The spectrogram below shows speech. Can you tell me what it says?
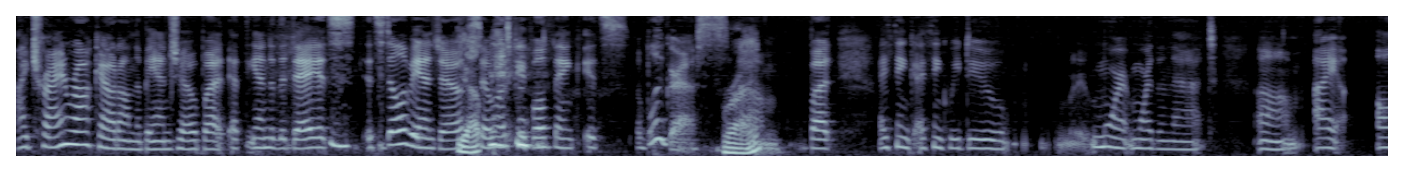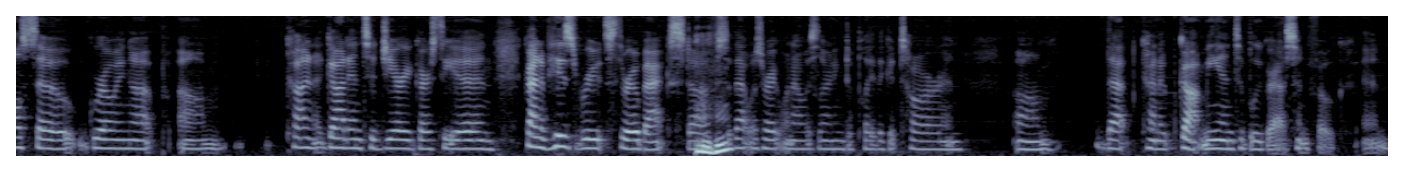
I try and rock out on the banjo, but at the end of the day, it's it's still a banjo. Yep. So most people think it's a bluegrass, Um, Right. but I think I think we do more more than that. Um, I also growing up. Um, kind of got into Jerry Garcia and kind of his roots throwback stuff. So that was right when I was learning to play the guitar, and um, that kind of got me into bluegrass and folk. And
